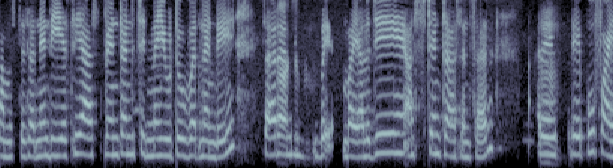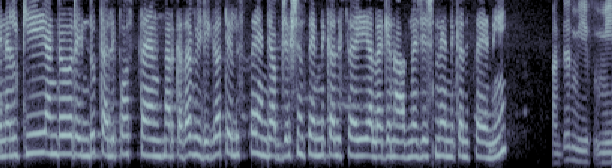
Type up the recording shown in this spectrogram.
నమస్తే సార్ నేను డిఎస్సి ఆస్పిరెంట్ అండ్ చిన్న యూట్యూబర్ నండి. సార్ బయాలజీ అసిస్టెంట్ రాశాను సార్. రేపు ఫైనల్కి అండ్ రెండు కలిపి వస్తాయి అంటున్నారు కదా విడిగా తెలుస్తాయండి. అబ్జెక్షన్స్ ఎన్ని కలిసాయి అలాగే నార్మలైజేషన్ ఎన్ని కలిసాయని అంటే మీ మీ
